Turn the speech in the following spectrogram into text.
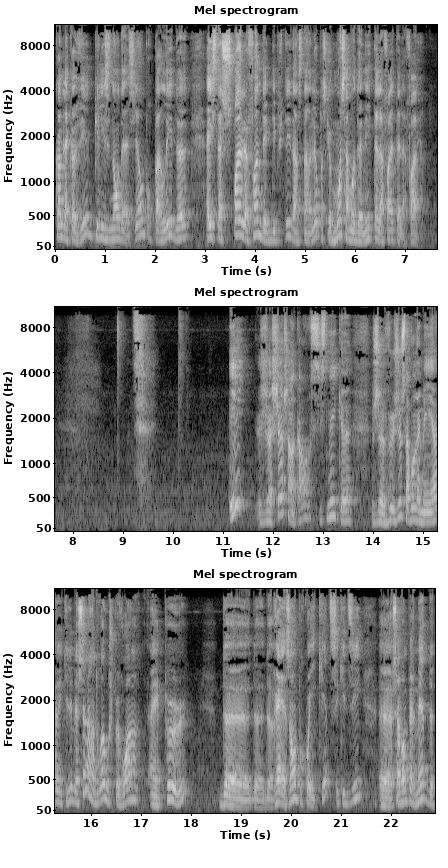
comme la COVID, puis les inondations, pour parler de Hey, c'était super le fun d'être député dans ce temps-là, parce que moi, ça m'a donné telle affaire, telle affaire. Et je cherche encore, si ce n'est que je veux juste avoir un meilleur équilibre. Le seul endroit où je peux voir un peu de, de, raison pourquoi il quitte, c'est qu'il dit euh, ça va me permettre de.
